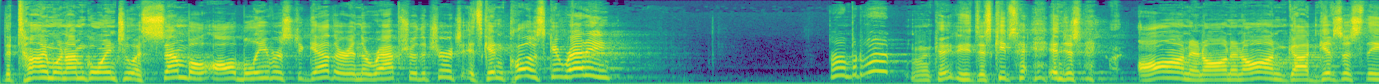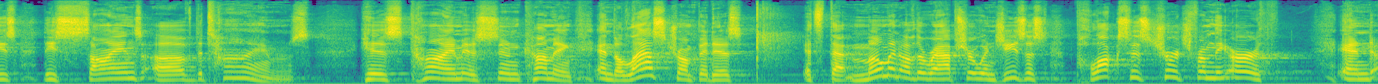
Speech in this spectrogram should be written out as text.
The time when I'm going to assemble all believers together in the rapture of the church, it's getting close. Get ready. Okay, he just keeps, and just on and on and on, God gives us these, these signs of the times. His time is soon coming. And the last trumpet is it's that moment of the rapture when Jesus plucks his church from the earth and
